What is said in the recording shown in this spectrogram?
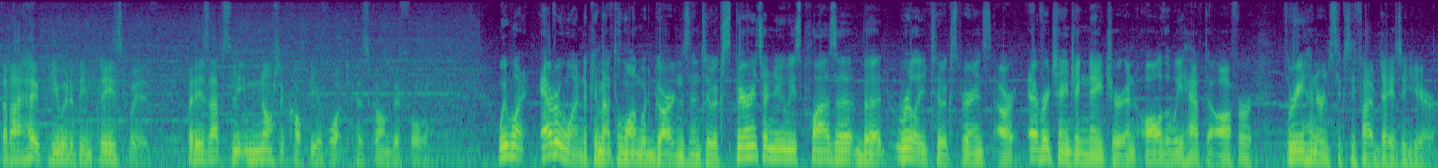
that I hope he would have been pleased with, but is absolutely not a copy of what has gone before. We want everyone to come out to Longwood Gardens and to experience our new East Plaza, but really to experience our ever-changing nature and all that we have to offer 365 days a year.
